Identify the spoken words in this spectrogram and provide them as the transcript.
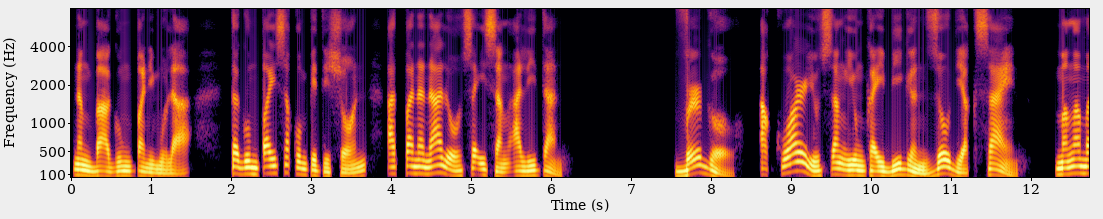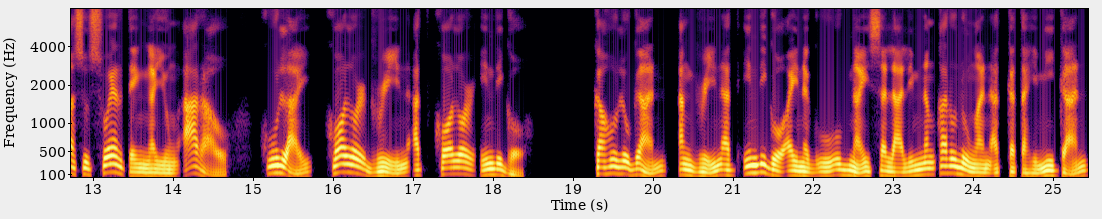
ng bagong panimula, tagumpay sa kompetisyon, at pananalo sa isang alitan. Virgo, Aquarius ang iyong kaibigan zodiac sign. Mga masuswerte ngayong araw, kulay, color green at color indigo. Kahulugan, ang green at indigo ay nag-uugnay sa lalim ng karunungan at katahimikan,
